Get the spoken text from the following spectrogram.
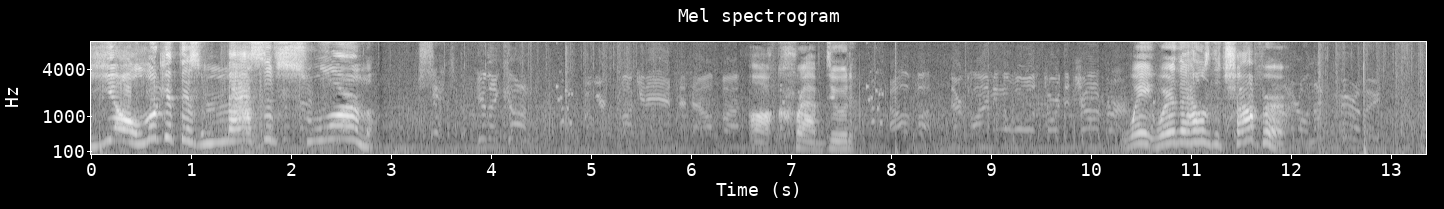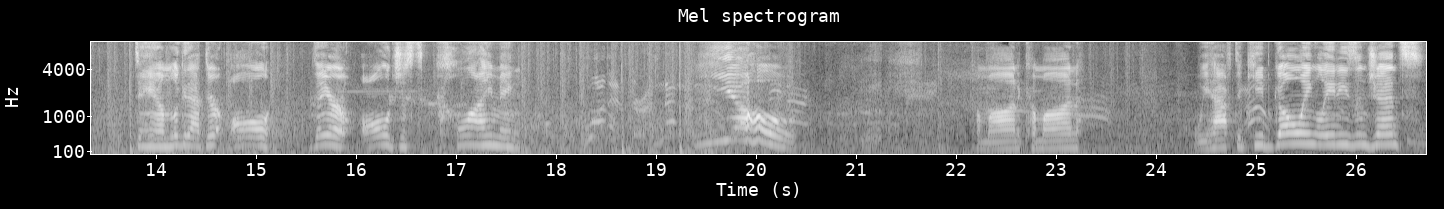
yo, look at this massive swarm. Shit! Here they come! Your fucking asses, Alpha. Oh crap, dude. Alpha, they're climbing the walls toward the chopper. Wait, where the hell's the chopper? Right on that pyramid! Damn, look at that. They're all they are all just climbing. One after another! Yo! Come on, come on. We have to keep going, ladies and gents.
